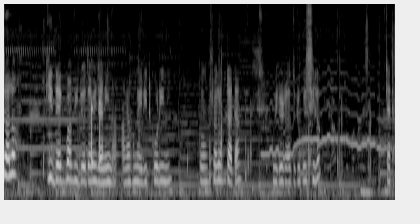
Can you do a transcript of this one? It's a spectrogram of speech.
চলো, কি দেখবা ভিডিওতে আমি জানি না, আমি এখন এডিট করিনি। তো চলো, টাটা। ভিডিওটা এতটুকু ছিল। টাটা।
